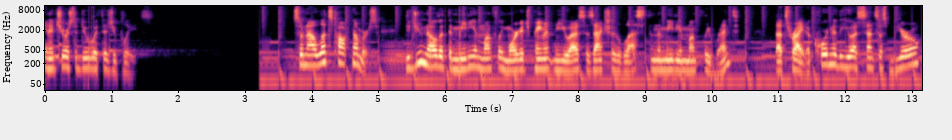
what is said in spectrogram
and it's yours to do with as you please. So now let's talk numbers. Did you know that the median monthly mortgage payment in the US is actually less than the median monthly rent? That's right. According to the US Census Bureau,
